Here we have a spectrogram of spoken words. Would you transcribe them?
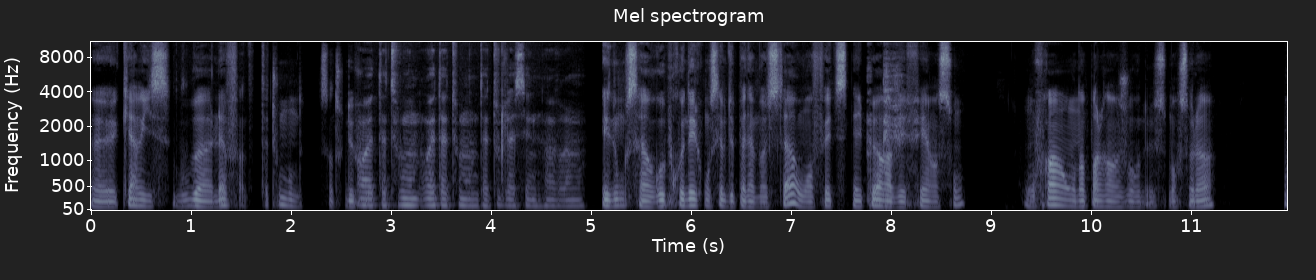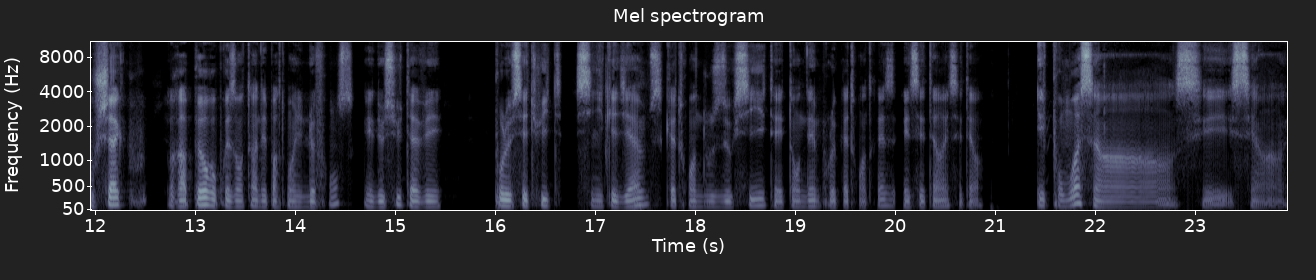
euh, Caris, Booba, là, enfin, t'as tout le monde. C'est un truc de fou. Ouais, t'as tout le monde, ouais, t'as tout le monde, t'as toute la scène, ouais, vraiment. Et donc, ça reprenait le concept de Panama Star, où en fait, Sniper avait fait un son. On fera, on en parlera un jour de ce morceau-là, où chaque rappeur représentait un département de l'Île-de-France, et dessus, t'avais, pour le 7-8, Cynic et Diams, 92 Zoxy, t'avais Tandem pour le 93, etc., etc. Et pour moi, c'est un, c'est, c'est un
